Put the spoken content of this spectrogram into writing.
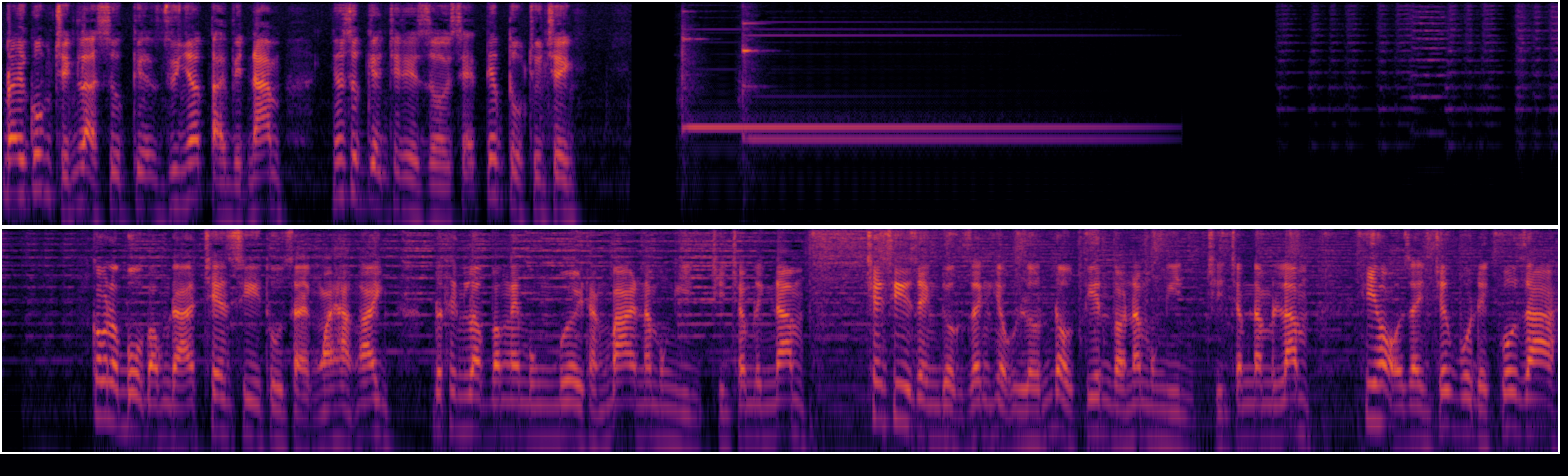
Đây cũng chính là sự kiện duy nhất tại Việt Nam, những sự kiện trên thế giới sẽ tiếp tục chương trình. Câu lạc bộ bóng đá Chelsea thuộc giải Ngoại hạng Anh được thành lập vào ngày 10 tháng 3 năm 1905. Chelsea giành được danh hiệu lớn đầu tiên vào năm 1955 khi họ giành chức vô địch quốc gia.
